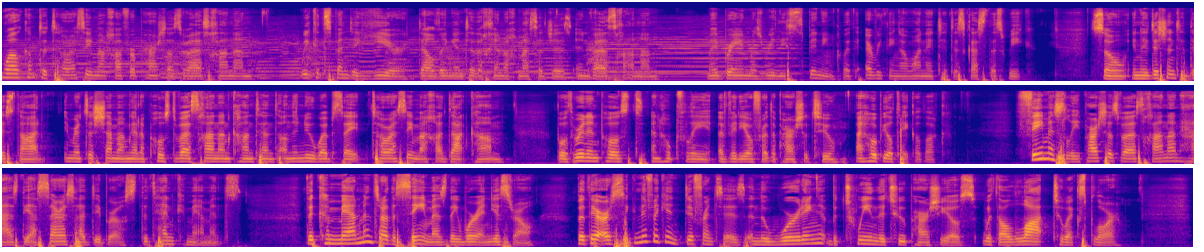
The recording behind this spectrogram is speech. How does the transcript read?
Welcome to Torah Simacha for Parshas Va'eschanan. We could spend a year delving into the chinuch messages in Va'eschanan. My brain was really spinning with everything I wanted to discuss this week. So, in addition to this thought, Im yirtzeh Hashem, I'm going to post Va'eschanan content on the new website, torahsimacha.com, both written posts and hopefully a video for the Parsha too. I hope you'll take a look. Famously, Parshas Va'eschanan has the Aseres Hadibros, the Ten Commandments. The commandments are the same as they were in Yisro, but there are significant differences in the wording between the two parshios, with a lot to explore.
